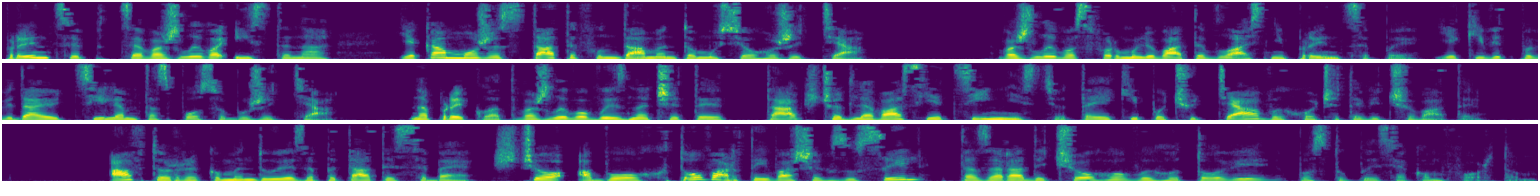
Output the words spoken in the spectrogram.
Принцип це важлива істина, яка може стати фундаментом усього життя. Важливо сформулювати власні принципи, які відповідають цілям та способу життя. Наприклад, важливо визначити так, що для вас є цінністю та які почуття ви хочете відчувати. Автор рекомендує запитати себе, що або хто вартий ваших зусиль та заради чого ви готові поступитися комфортом.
